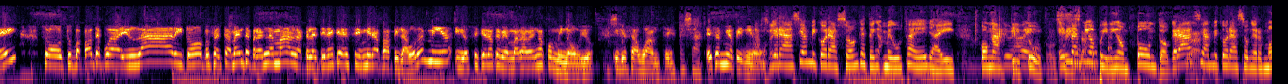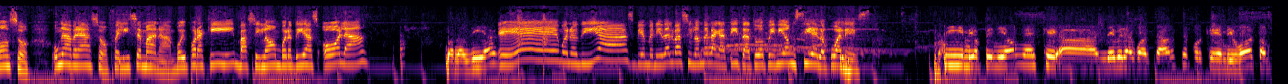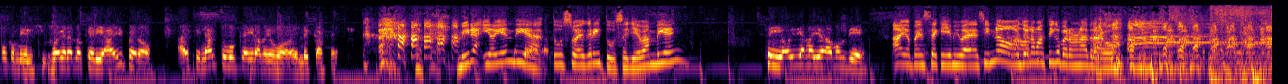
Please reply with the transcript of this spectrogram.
So, tu papá te puede ayudar y todo perfectamente, pero es la hermana la que le tiene que decir, mira papi, la boda es mía y yo sí quiero que mi hermana venga con mi novio y que se aguante. Esa es mi opinión. Gracias, mi corazón, que tenga, me gusta ella ahí, con actitud. Esa es mi opinión, punto. Gracias, Claro. mi corazón hermoso. Un abrazo, feliz semana. Voy por aquí, Basilón, buenos días. Hola. Buenos días. Eh, buenos días. Bienvenida al Basilón de la Gatita. Tu opinión, cielo, ¿cuál es? Sí, mi opinión es que ah, debe de aguantarse porque mi boda tampoco, mi suegra no quería ir, pero al final tuvo que ir a mi boda y me casé. Mira, y hoy en día, ¿tu suegra y tú se llevan bien? Sí, hoy día nos llevamos bien. Ah, yo pensé que ella me iba a decir, no, yo la mastico, pero no la trago.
